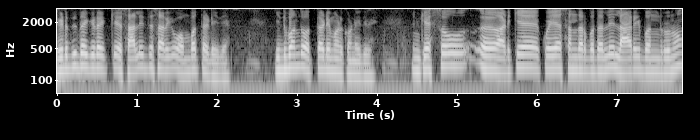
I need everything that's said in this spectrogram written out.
ಗಿಡದಿದ್ದ ಗಿಡಕ್ಕೆ, ಸಾಲಿದ್ದ ಸಾಲಿಗೆ ಒಂಬತ್ತು ಅಡಿ ಇದೆ. ಇದು ಬಂದು ಹತ್ತು ಅಡಿ ಮಾಡ್ಕೊಂಡಿದ್ದೀವಿ ಇನ್ ಕೇಸು ಅಡಿಕೆ ಕೊಯ್ಯೋ ಸಂದರ್ಭದಲ್ಲಿ ಲಾರಿ ಬಂದ್ರೂ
